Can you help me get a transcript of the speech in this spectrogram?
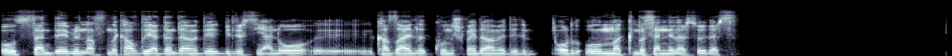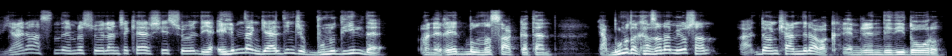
O sen de Emre'nin aslında kaldığı yerden devam edebilirsin. Yani o e, kazayla konuşmaya devam edelim. Orada onun hakkında sen neler söylersin? Yani aslında Emre söylenecek her şeyi söyledi. Ya elimden geldiğince bunu değil de hani Red Bull nasıl hakikaten ya bunu da kazanamıyorsan dön kendine bak. Emre'nin dediği doğru.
